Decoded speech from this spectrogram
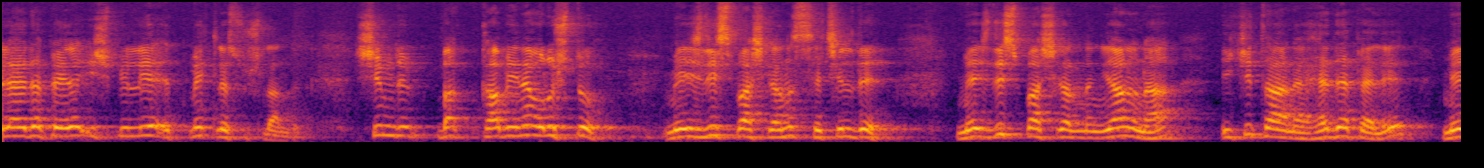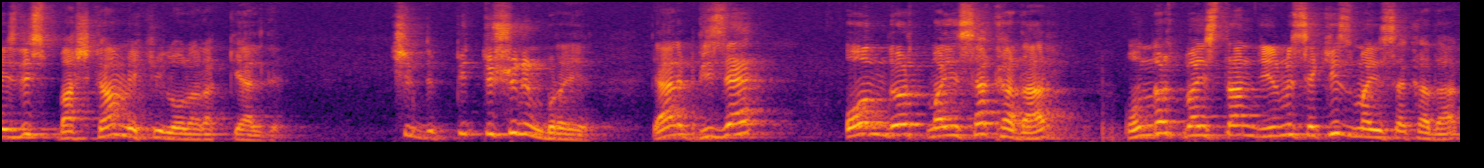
ile HDP ile işbirliği etmekle suçlandık. Şimdi bak kabine oluştu. Meclis başkanı seçildi. Meclis başkanının yanına iki tane HDP'li meclis başkan vekili olarak geldi. Şimdi bir düşünün burayı. Yani bize 14 Mayıs'a kadar 14 Mayıs'tan 28 Mayıs'a kadar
